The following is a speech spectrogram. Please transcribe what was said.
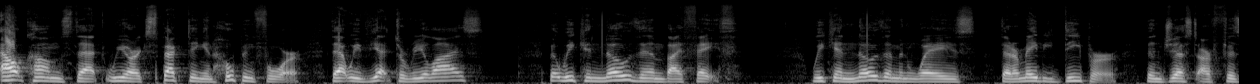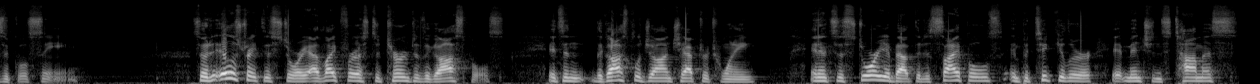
outcomes that we are expecting and hoping for that we've yet to realize but we can know them by faith. We can know them in ways that are maybe deeper than just our physical seeing. So, to illustrate this story, I'd like for us to turn to the Gospels. It's in the Gospel of John, chapter 20, and it's a story about the disciples. In particular, it mentions Thomas.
